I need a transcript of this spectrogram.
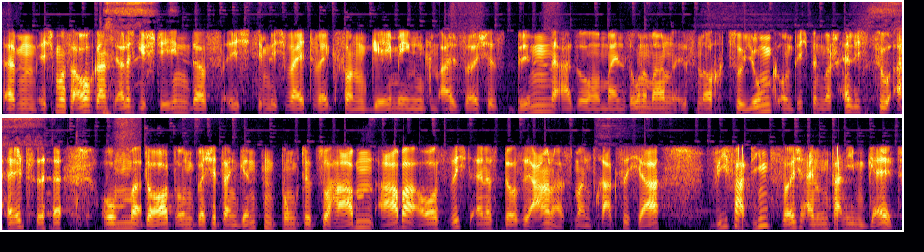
Ähm, ich muss auch ganz ehrlich gestehen, dass ich ziemlich weit weg von Gaming als solches bin. Also mein Sohnemann ist noch zu jung und ich bin wahrscheinlich zu alt, um dort irgendwelche Tangentenpunkte zu haben. Aber aus Sicht eines Börsianers, man fragt sich ja, wie verdient solch ein Unternehmen Geld?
